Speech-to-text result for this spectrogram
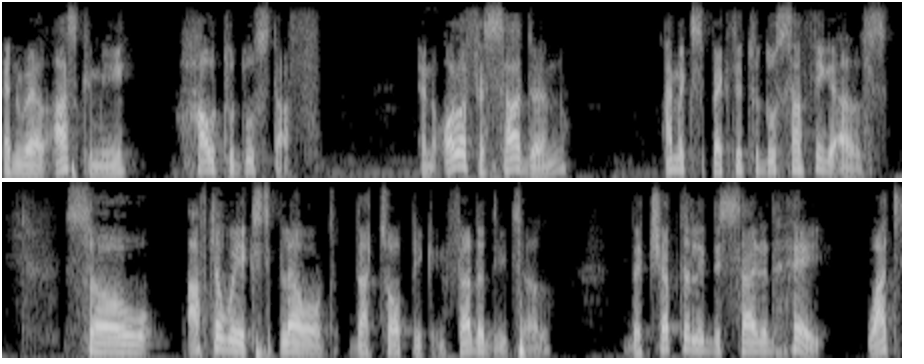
and were asking me how to do stuff. And all of a sudden, I'm expected to do something else. So after we explored that topic in further detail, the chapter lead decided, hey, what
